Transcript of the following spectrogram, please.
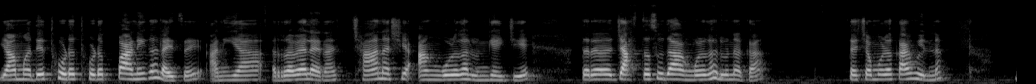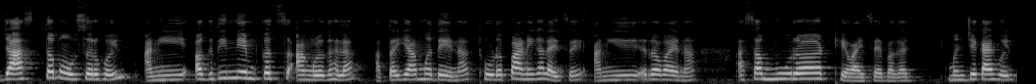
यामध्ये थोडं थोडं पाणी घालायचं आहे आणि या रव्याला आहे ना छान अशी आंघोळ घालून घ्यायची आहे. तर जास्तसुद्धा आंघोळ घालू नका. त्याच्यामुळं काय होईल ना जास्त मौसर होईल आणि अगदी नेमकंच आंघोळ घाला. आता यामध्ये ना थोडं पाणी घालायचं आहे आणि रवा आहे ना असा मुरट ठेवायचा आहे बघा. म्हणजे काय होईल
